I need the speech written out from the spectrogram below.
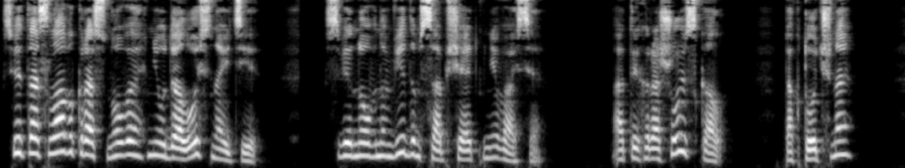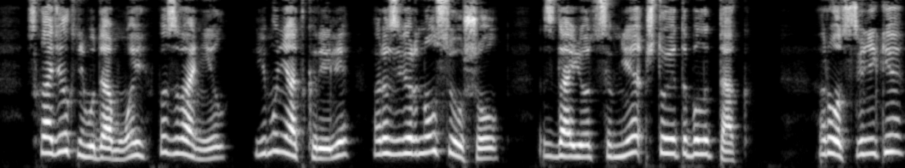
Святослава Краснова не удалось найти. С виновным видом сообщает мне Вася. А ты хорошо искал? Так точно. Сходил к нему домой, позвонил. Ему не открыли, развернулся и ушел. Сдается мне, что это было так. Родственники?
